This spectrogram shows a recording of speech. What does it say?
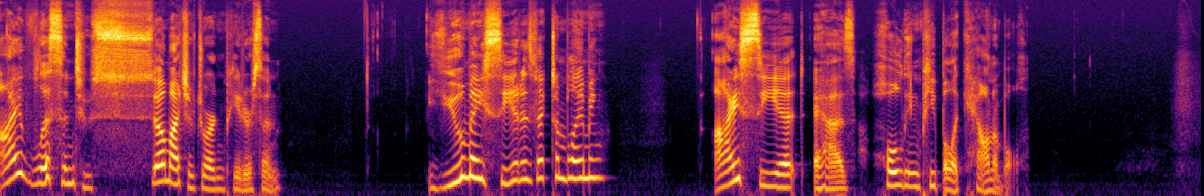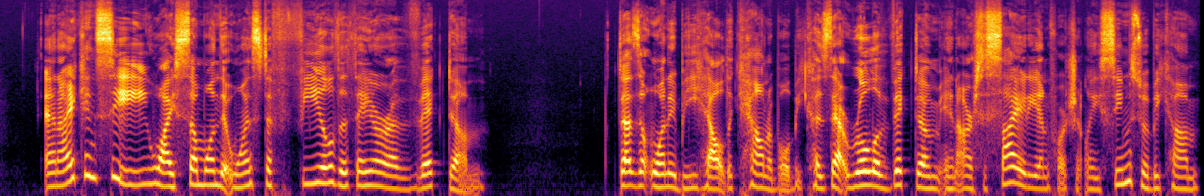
I've listened to so much of Jordan Peterson. You may see it as victim blaming, I see it as holding people accountable. And I can see why someone that wants to feel that they are a victim doesn't want to be held accountable because that role of victim in our society, unfortunately, seems to have become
